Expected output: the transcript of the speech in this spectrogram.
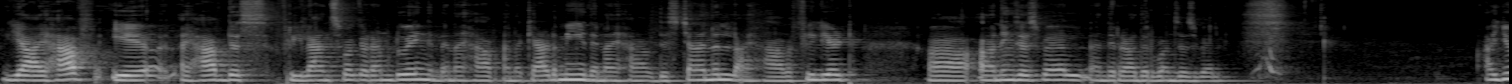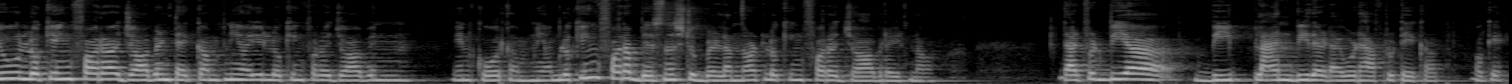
Yeah, I have a I have this freelance work that I'm doing, and then I have an academy, then I have this channel, I have affiliate uh, earnings as well, and there are other ones as well. Are you looking for a job in tech company? Are you looking for a job in in core company? I'm looking for a business to build. I'm not looking for a job right now. That would be a B plan B that I would have to take up. Okay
